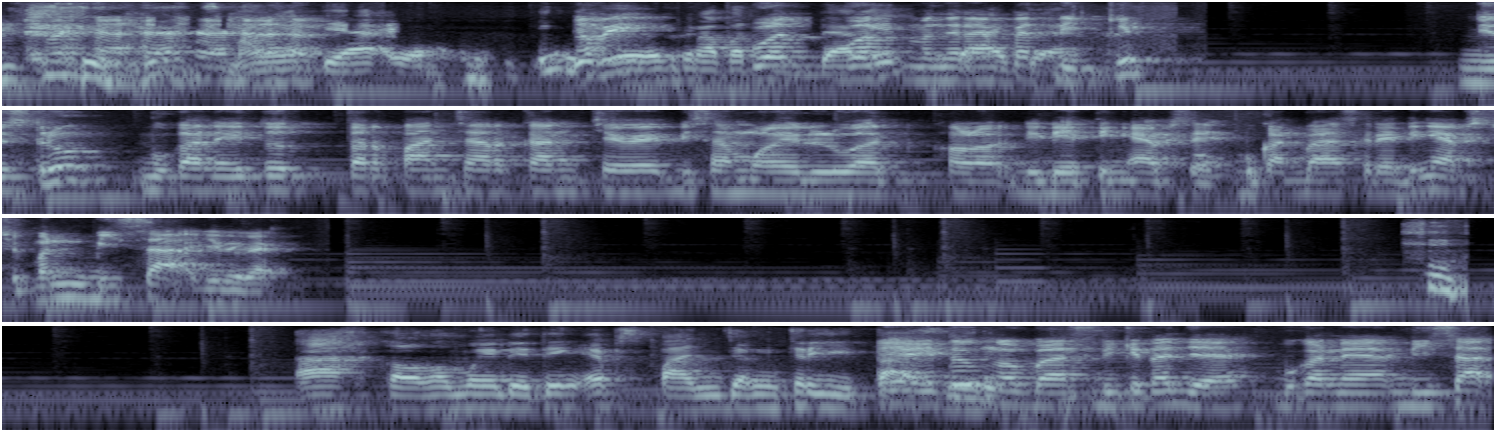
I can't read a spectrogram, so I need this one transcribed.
Semangat ya. ya. Tapi Eh, kenapa buat tidak? buat menyerempet dikit justru bukannya itu terpancarkan cewek bisa mulai duluan kalau di dating apps ya bukan bahas ke dating apps cuman bisa gitu kan Ah, kalau ngomongin dating apps panjang cerita. ya sih. itu ngebahas sedikit aja bukannya bisa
